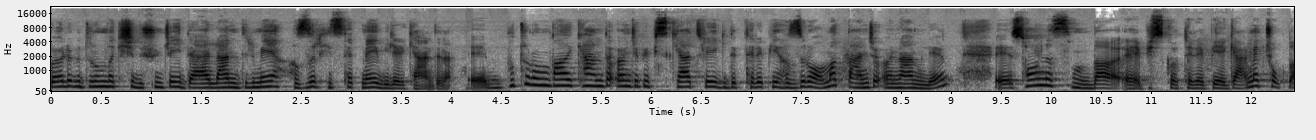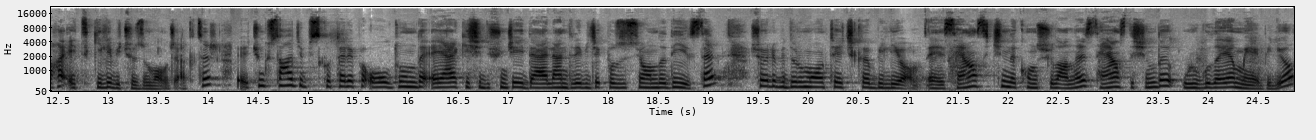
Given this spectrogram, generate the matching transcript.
böyle bir durumda kişi düşünceyi değerlendirmeye hazır hissetmeyebilir kendini. E, bu durumdayken de önce bir psikiyatriye gidip terapiye hazır olmak bence önemli. E, sonrasında e, psikoterapiye gelmek çok daha etkili bir çözüm olacaktır. E, çünkü sadece psikoterapi olduğunda eğer kişi düşünceyi değerlendirebilecek pozisyonda değilse şöyle bir durum ortaya çıkabiliyor. E, seans içinde konuşulanları seans dışında uygulayamayabiliyor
